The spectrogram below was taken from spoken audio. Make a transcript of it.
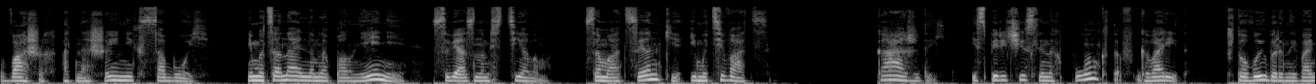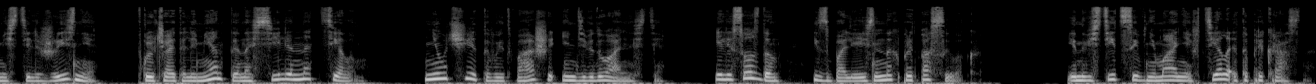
ваших отношениях с собой, эмоциональном наполнении, связанном с телом, самооценке и мотивации. Каждый из перечисленных пунктов говорит, что выбранный вами стиль жизни включает элементы насилия над телом, не учитывает вашей индивидуальности – или создан из болезненных предпосылок. Инвестиции внимания в тело — это прекрасно.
